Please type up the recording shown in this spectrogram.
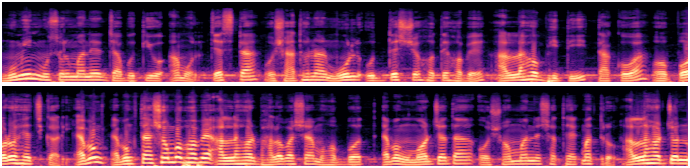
মুমিন মুসলমানের যাবতীয় আমল, চেষ্টা ও সাধনার মূল উদ্দেশ্য হতে হবে আল্লাহ ভীতি তাকোয়া ও পরহেজকারী এবং এবং তা সম্ভব হবে আল্লাহর ভালোবাসা, মহব্বত এবং মর্যাদা ও সম্মানের সাথে একমাত্র আল্লাহর জন্য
